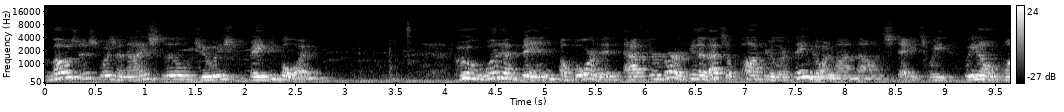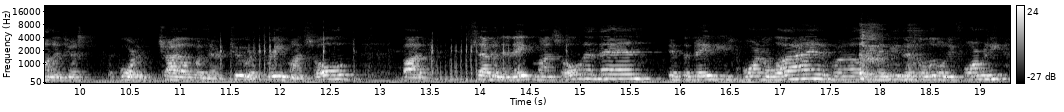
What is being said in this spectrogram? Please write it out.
Moses was a nice little Jewish baby boy who would have been aborted after birth. You know, that's a popular thing going on now in states. We, we don't want to just abort a child when they're two or three months old, but seven and eight months old, and then if the baby's born alive, well, maybe there's a little deformity.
